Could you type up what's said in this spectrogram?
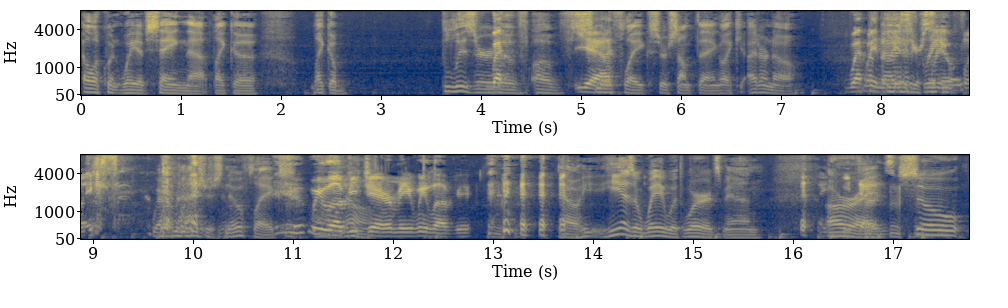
eloquent way of saying that, like a like a blizzard of, of yeah. snowflakes or something. Like I don't know. Weaponize your snowflakes. Weaponize your snowflakes. we love you. Jeremy. We love you. Mm-hmm. No, he, he has a way with words, man. All right. Does. So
